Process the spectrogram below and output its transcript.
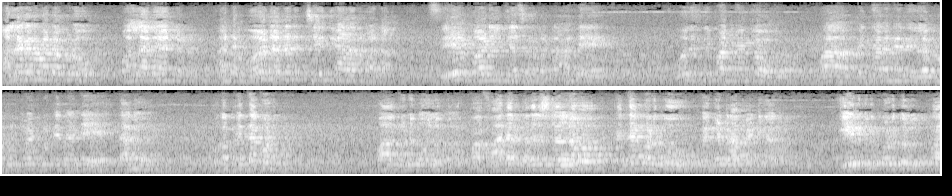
మళ్ళీ కనబడ్డప్పుడు సేమ్ అంటే పోలీస్ డిపార్ట్మెంట్లో మా పెద్ద నేను ఎల్లప్పుడూ గుర్తుపెట్టుకుంటేందంటే తను ఒక పెద్ద కొడుకు. మా కుటుంబం లోపల మా ఫాదర్ బ్రదర్స్లలో పెద్ద కొడుకు వెంకటరామరెడ్డి గారు. ఏడుగురు కొడుకులు మా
